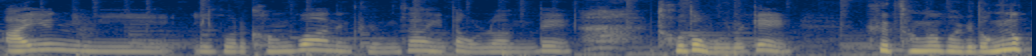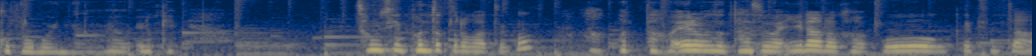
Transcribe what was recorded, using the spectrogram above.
아이유님이 이거를 광고하는 그 영상이 딱 올라왔는데 저도 모르게 그 정광고 이렇게 넉넉히 보고 있는 거예요. 이렇게 정신이 번쩍 들어가지고 아 맞다 이러면서 다시 막 일하러 가고 그 진짜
